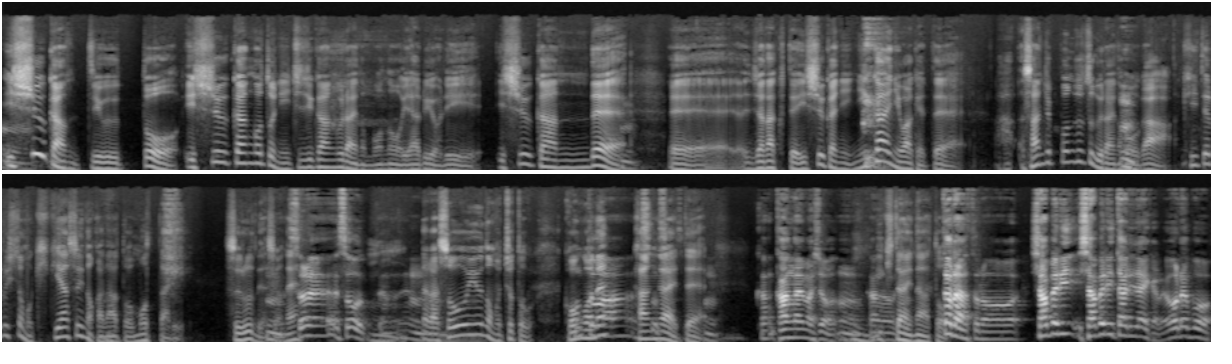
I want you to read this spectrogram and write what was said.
1週間っていうと1週間ごとに1時間ぐらいのものをやるより1週間で、うんえーじゃなくて1週間に2回に分けてあ30分ずつぐらいの方が聞いてる人も聞きやすいのかなと思ったりするんですよね。うん。それ、そううん。だからそういうのもちょっと今後ね考えて。考えましょう。うん。考えましょう。きたいなと。ただ、その、喋り、喋り足りないから、俺もう、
